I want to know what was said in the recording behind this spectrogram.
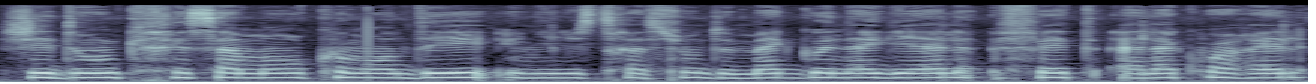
J'ai donc récemment commandé une illustration de McGonagall faite à l'aquarelle,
